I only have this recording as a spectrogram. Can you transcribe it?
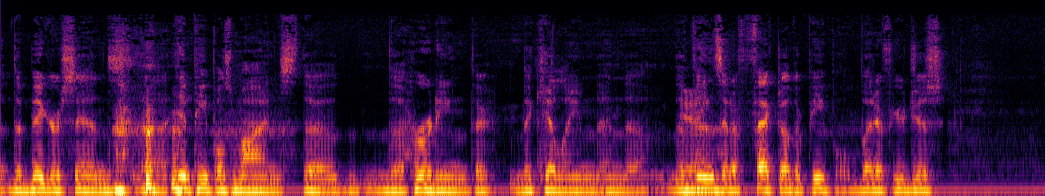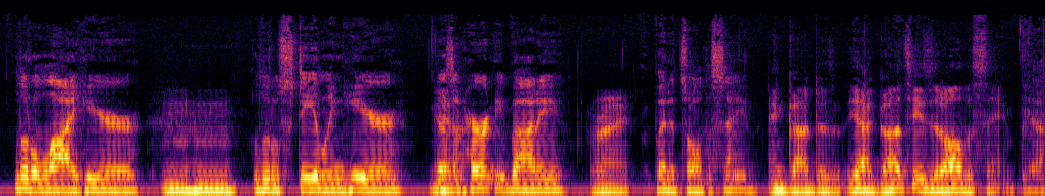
the, the bigger sins uh, in people's minds, the the hurting, the, the killing, and the, the Yeah. things that affect other people. But if you're just little lie here, a little stealing here, doesn't. Yeah. hurt anybody, Right. but it's all the same. and God doesn't. Yeah, God sees it all the same. Yeah.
